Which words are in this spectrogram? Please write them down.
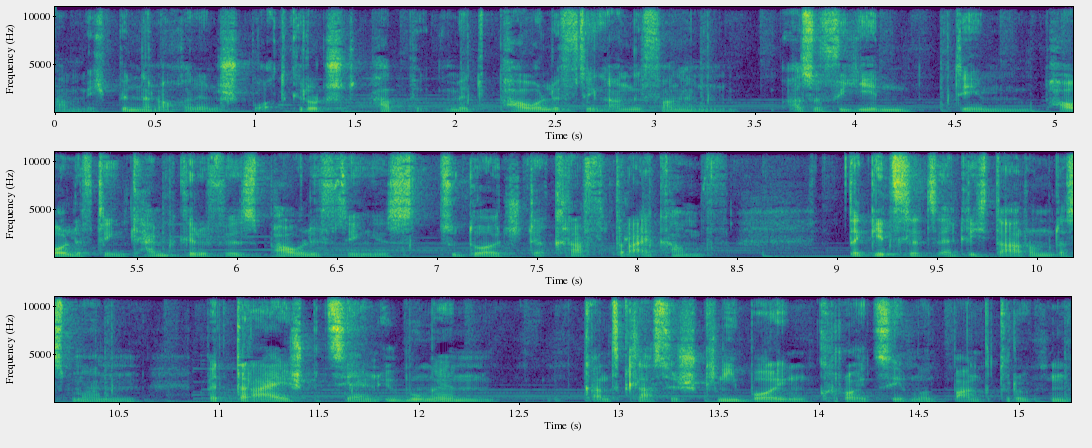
Ähm, ich bin dann auch in den Sport gerutscht, habe mit Powerlifting angefangen. Also für jeden, dem Powerlifting kein Begriff ist, Powerlifting ist zu Deutsch der Kraft-3-Kampf. Da geht es letztendlich darum, dass man bei drei speziellen Übungen, ganz klassisch Kniebeugen, Kreuzheben und Bankdrücken,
